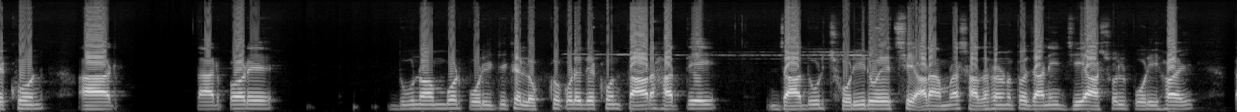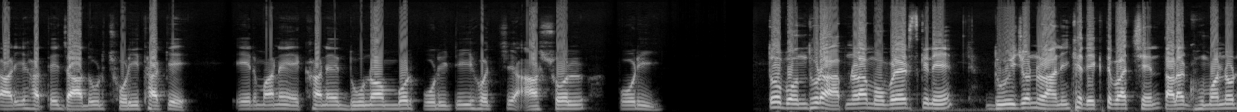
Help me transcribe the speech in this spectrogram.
দেখুন, আর তারপরে দু নম্বর পরীটিকে লক্ষ্য করে দেখুন, তার হাতে জাদুর ছড়ি রয়েছে। আর আমরা সাধারণত জানি যে আসল পরি হয়, তারই হাতে জাদুর ছড়ি থাকে। এর মানে এখানে দু নম্বর পরীটিই হচ্ছে আসল পরী। তো বন্ধুরা, আপনারা মোবাইলের স্ক্রিনে দুইজন রানীকে দেখতে পাচ্ছেন, তারা ঘুমানোর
